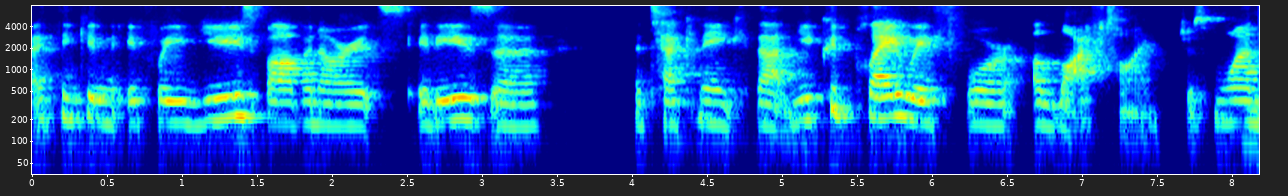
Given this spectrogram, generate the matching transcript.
i think in, if we use bhavana it's it is a, a technique that you could play with for a lifetime just one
